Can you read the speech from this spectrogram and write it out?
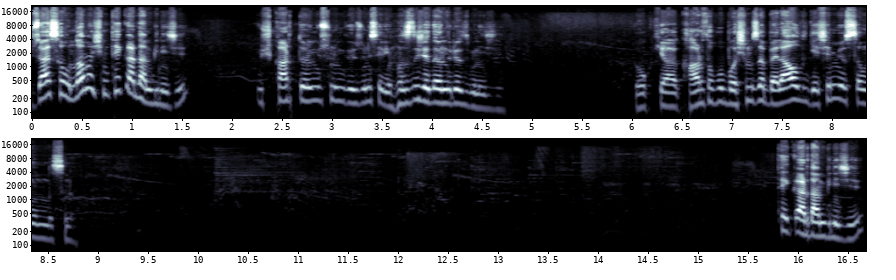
Güzel savundu ama şimdi tekrardan binici. 3 kart döngüsünün gözünü seveyim. Hızlıca döndürüyoruz biniciyi. Yok ya kar topu başımıza bela oldu. Geçemiyoruz savunmasını. Tekrardan binici.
